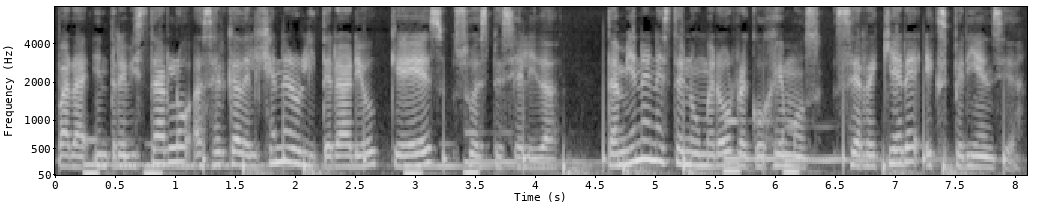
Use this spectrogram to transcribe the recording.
para entrevistarlo acerca del género literario que es su especialidad. También en este número recogemos Se requiere experiencia,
